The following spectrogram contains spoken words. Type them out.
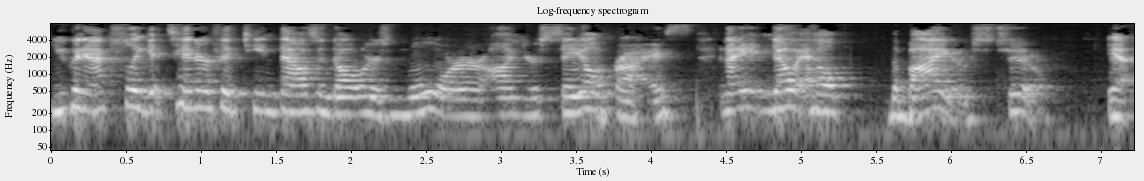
you can actually get ten or fifteen thousand dollars more on your sale price. And I didn't know it helped the buyers too. Yeah,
